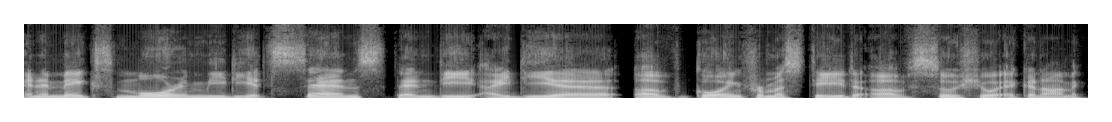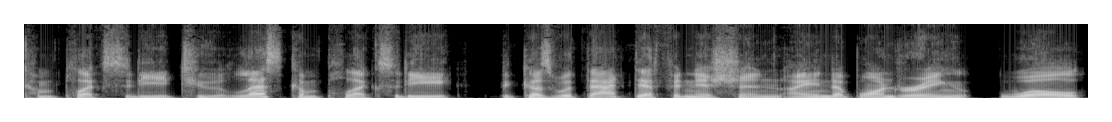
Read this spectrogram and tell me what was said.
And it makes more immediate sense than the idea of going from a state of socioeconomic complexity to less complexity. Because with that definition, I end up wondering, well,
